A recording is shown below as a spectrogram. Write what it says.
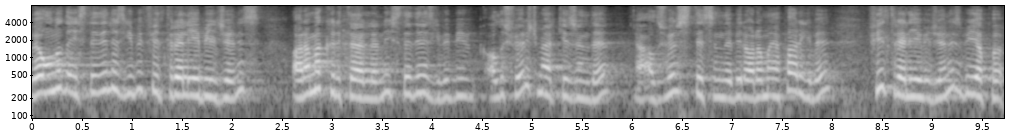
Ve onu da istediğiniz gibi filtreleyebileceğiniz, arama kriterlerini istediğiniz gibi bir alışveriş merkezinde, yani alışveriş sitesinde bir arama yapar gibi filtreleyebileceğiniz bir yapı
